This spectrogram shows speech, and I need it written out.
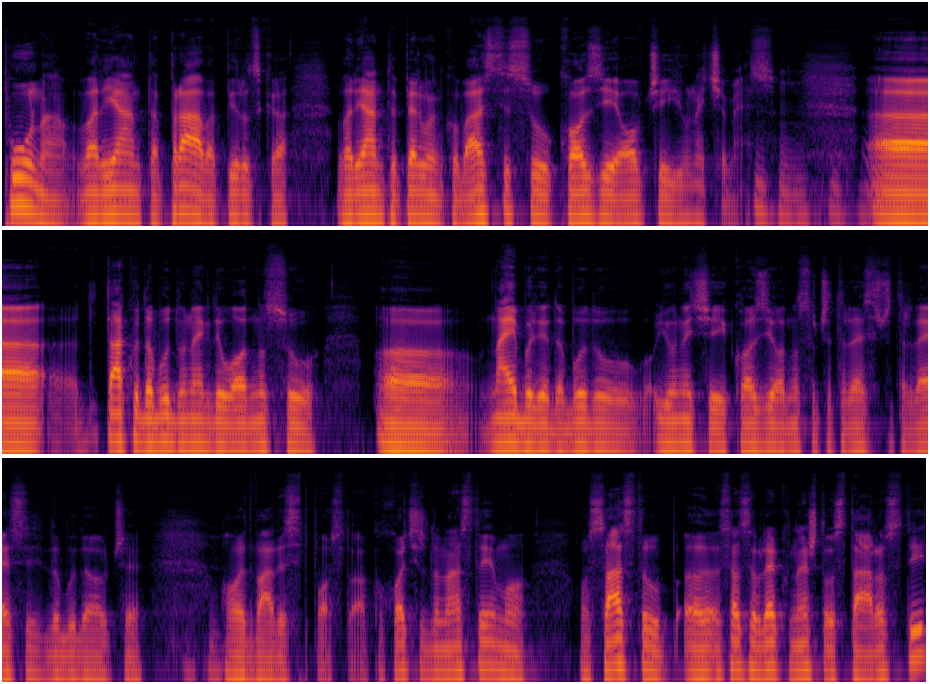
puna varijanta, prava pirotska varijanta peglane kobasice su kozije, ovče i juneće meso. Uh -huh, uh. A, tako da budu negde u odnosu Uh, najbolje da budu juneće i kozije u odnosu 40-40 da bude ovče ove 20%. Ako hoćeš da nastavimo o sastavu, e, sad sam rekao nešto o starosti.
